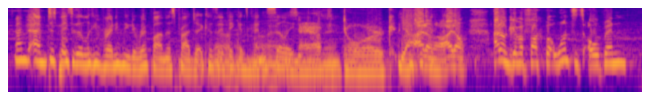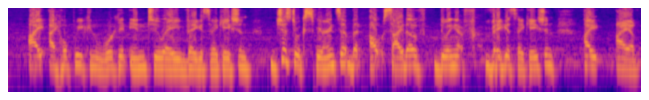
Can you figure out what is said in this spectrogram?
I'm, I'm just basically looking for anything to rip on this project because I think it's kind of I- I silly. Math dork. Yeah, I don't know. I don't. I don't give a fuck. But once it's open, I I hope we can work it into a Vegas vacation just to experience it. But outside of doing it for Vegas vacation, I I have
